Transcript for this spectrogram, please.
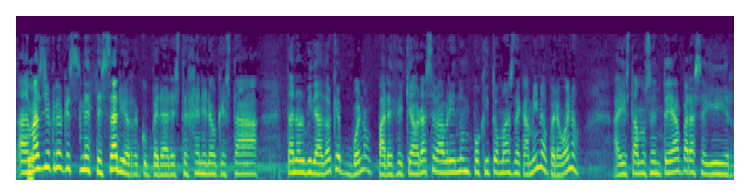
Además, yo creo que es necesario recuperar este género que está tan olvidado que, bueno, parece que ahora se va abriendo un poquito más de camino, pero bueno, ahí estamos en TEA para seguir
